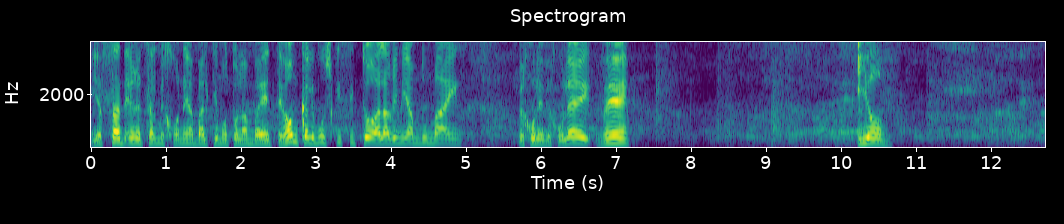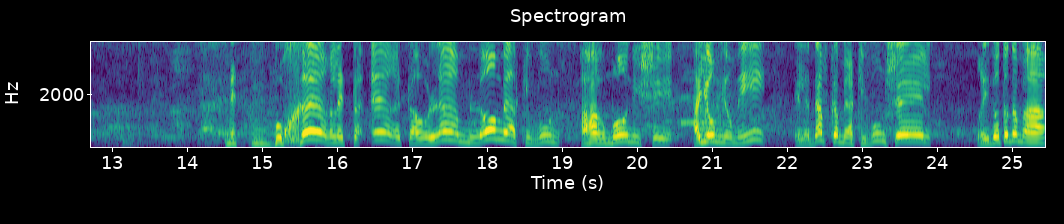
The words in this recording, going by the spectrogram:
יסד ארץ על מכוניה, בל תימות עולם ועד, תהום כלבוש כיסיתו, על הרים יעמדו מים, וכולי וכולי, ואיוב בוחר לתאר את העולם לא מהכיוון ההרמוני היומיומי, אלא דווקא מהכיוון של רעידות אדמה,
